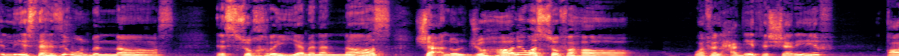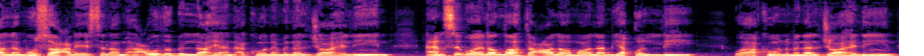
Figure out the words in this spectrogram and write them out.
اللي يستهزئون بالناس. السخرية من الناس شأن الجهال والسفهاء. وفي الحديث الشريف قال موسى عليه السلام أعوذ بالله أن أكون من الجاهلين. أنسب إلى الله تعالى ما لم يقل لي وأكون من الجاهلين.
